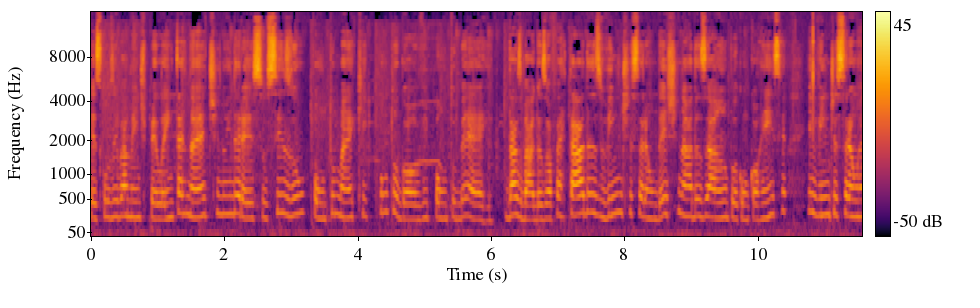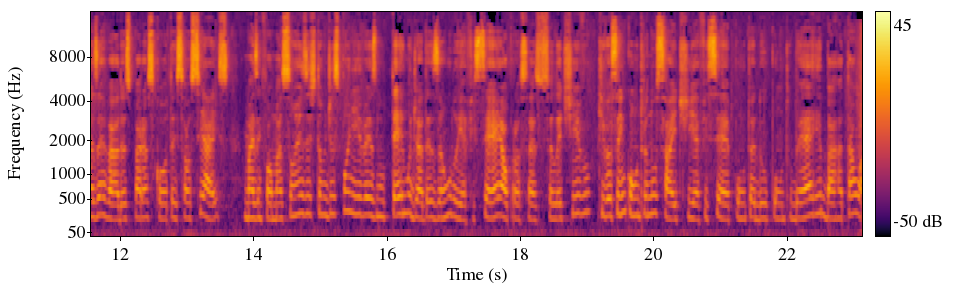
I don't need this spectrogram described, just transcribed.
exclusivamente pela internet no endereço sisu.mec.gov.br. Das vagas ofertadas, 20 serão destinadas à ampla concorrência e 20 serão reservadas para as cotas sociais. Mais informações estão disponíveis no termo de adesão do IFCE ao processo seletivo, que você encontra no site ifce.edu.br/tauá.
